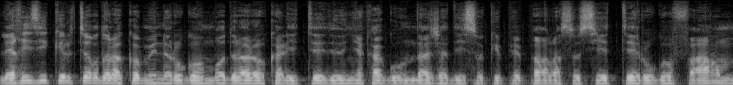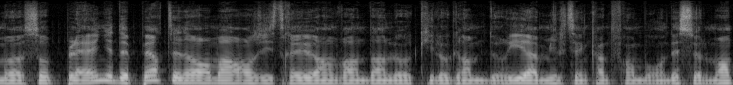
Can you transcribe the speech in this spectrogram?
Les riziculteurs de la commune Rugombo de la localité de Nyakagunda, jadis occupée par la société Rugo Farm, se plaignent des pertes énormes enregistrées en vendant le kilogramme de riz à 1050 francs burundais seulement.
